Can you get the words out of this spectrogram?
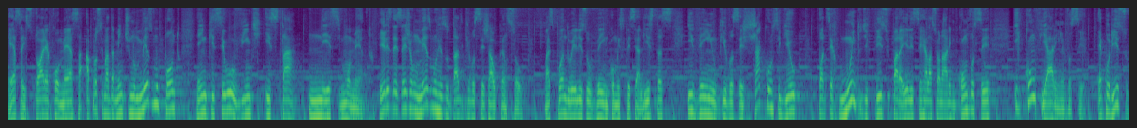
essa história começa aproximadamente no mesmo ponto ponto em que seu ouvinte está nesse momento. Eles desejam o mesmo resultado que você já alcançou. Mas quando eles o veem como especialistas e veem o que você já conseguiu, pode ser muito difícil para eles se relacionarem com você e confiarem em você. É por isso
